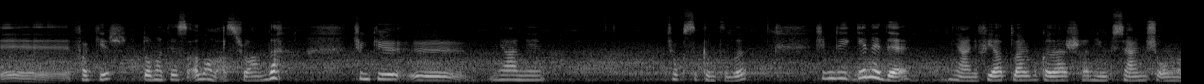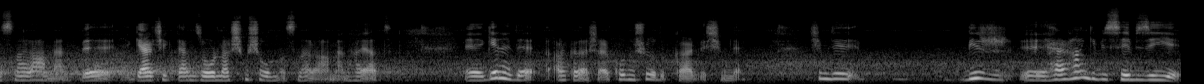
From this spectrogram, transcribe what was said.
e, fakir domates alamaz şu anda. Çünkü e, yani çok sıkıntılı. Şimdi gene de yani fiyatlar bu kadar hani yükselmiş olmasına rağmen ve gerçekten zorlaşmış olmasına rağmen hayat e, gene de arkadaşlar konuşuyorduk kardeşimle. Şimdi bir e, herhangi bir sebzeyi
